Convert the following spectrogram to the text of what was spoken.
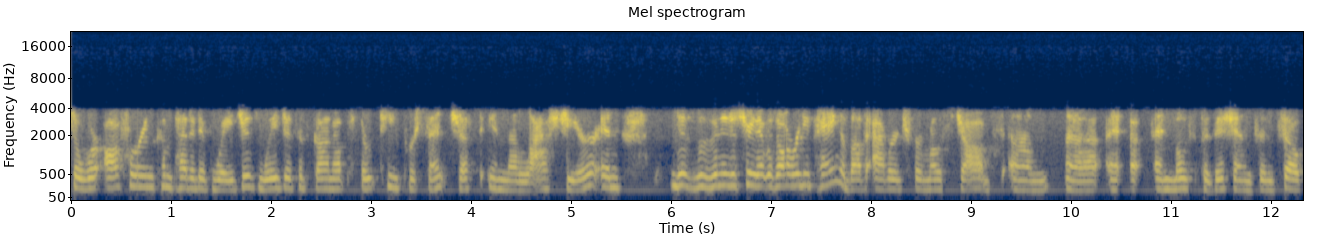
So we're offering competitive wages. Wages have gone up 13% just in the last year. And this was an industry that was already paying above average for most jobs, um, uh, and most positions. And so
